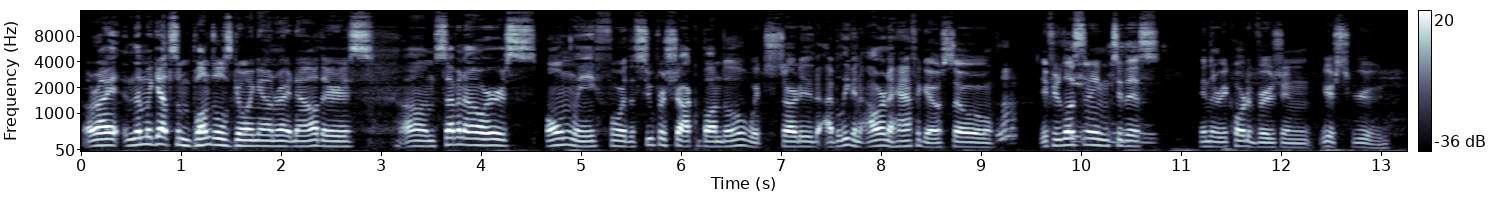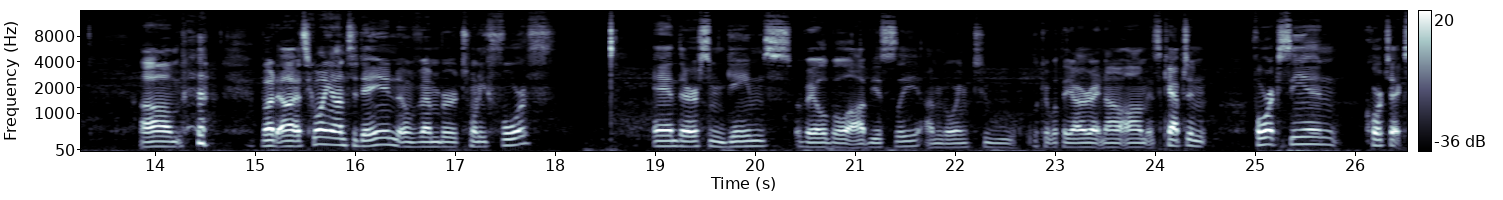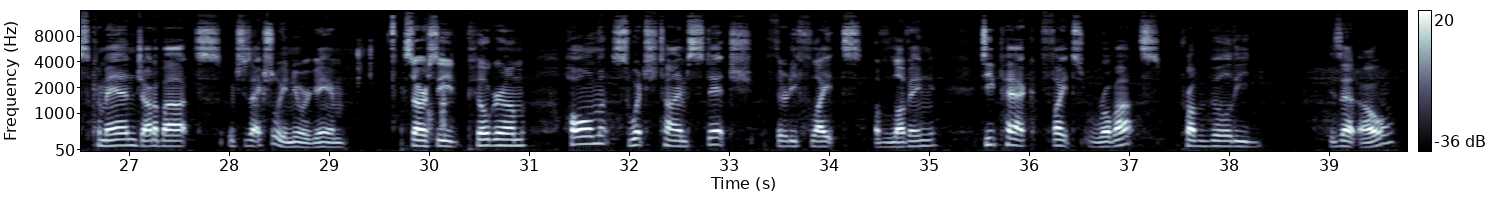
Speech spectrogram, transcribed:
All right, and then we got some bundles going on right now. There's um, seven hours only for the Super Shock bundle, which started, I believe, an hour and a half ago. So if you're listening to this in the recorded version, you're screwed. Um, but uh, it's going on today, November 24th, and there are some games available. Obviously, I'm going to look at what they are right now. Um, it's Captain Forexian, Cortex Command, Jotobot, which is actually a newer game. Starseed Pilgrim, Home, Switch Time Stitch, 30 Flights of Loving, Deep Pack Fights Robots, Probability. Is that O?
